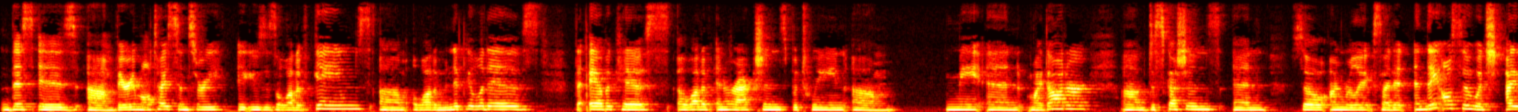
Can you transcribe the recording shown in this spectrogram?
this is um, very multi-sensory. It uses a lot of games, um, a lot of manipulatives, the abacus, a lot of interactions between um, me and my daughter, um, discussions, and so I'm really excited. And they also, which I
